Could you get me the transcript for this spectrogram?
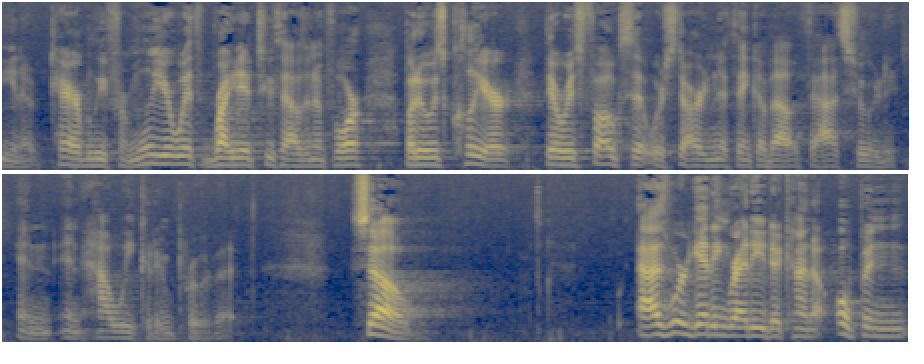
you know, terribly familiar with right at 2004, but it was clear there was folks that were starting to think about fast food and, and how we could improve it. So, as we're getting ready to kind of open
